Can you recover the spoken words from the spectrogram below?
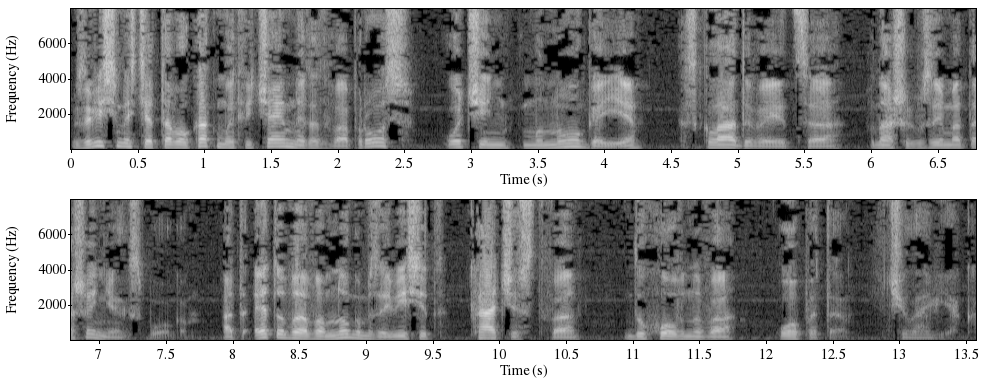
В зависимости от того, как мы отвечаем на этот вопрос, очень многое складывается в наших взаимоотношениях с Богом. От этого во многом зависит качество духовного опыта человека.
